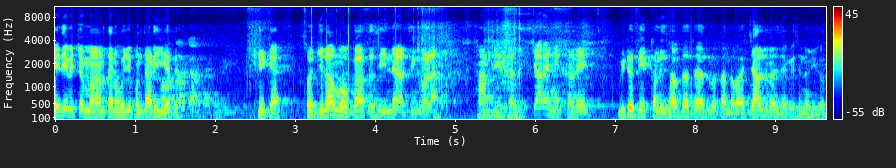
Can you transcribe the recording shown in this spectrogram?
ਇਹਦੇ ਵਿੱਚੋਂ ਮਾਨਤਾਨ ਹੋ ਜੂ 45000 ਦੇ। ਕਰ ਦਾਂਗੇ ਵੀਰੇ। ਠੀਕ ਹੈ। ਸੋ ਜ਼ਿਲ੍ਹਾ ਮੋਗਾ ਤਹਿਸੀਲ ਨਿਹਾਲ ਸਿੰਘ ਵਾਲਾ ਥਾਂ ਦੇਖ ਸਕਦੇ ਚਾਰੇ ਨਿਖੜਵੇਂ ਵੀਡੀਓ ਦੇਖਣ ਲਈ ਸਭ ਦਾ ਤਹਿ ਦਿਲੋਂ ਧੰਨਵਾਦ। ਜਲਦ ਮਿਲਦੇ ਹਾਂ ਕਿਸੇ ਨਵੀਂ ਹੋਰ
